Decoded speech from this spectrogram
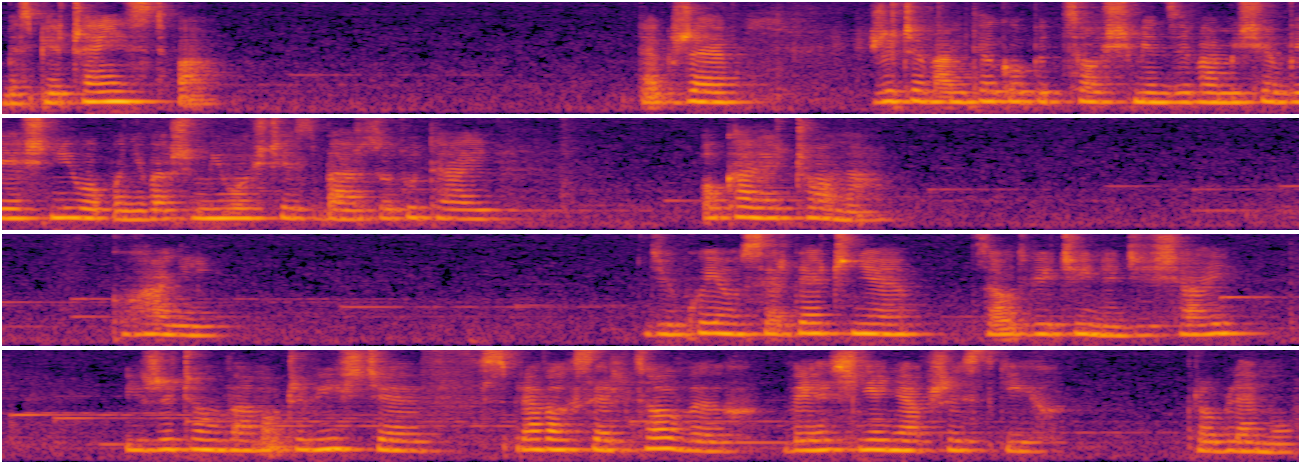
bezpieczeństwa. Także życzę Wam tego, by coś między Wami się wyjaśniło, ponieważ miłość jest bardzo tutaj okaleczona. Kochani, dziękuję serdecznie za odwiedziny dzisiaj i życzę Wam oczywiście w sprawach sercowych wyjaśnienia wszystkich problemów.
